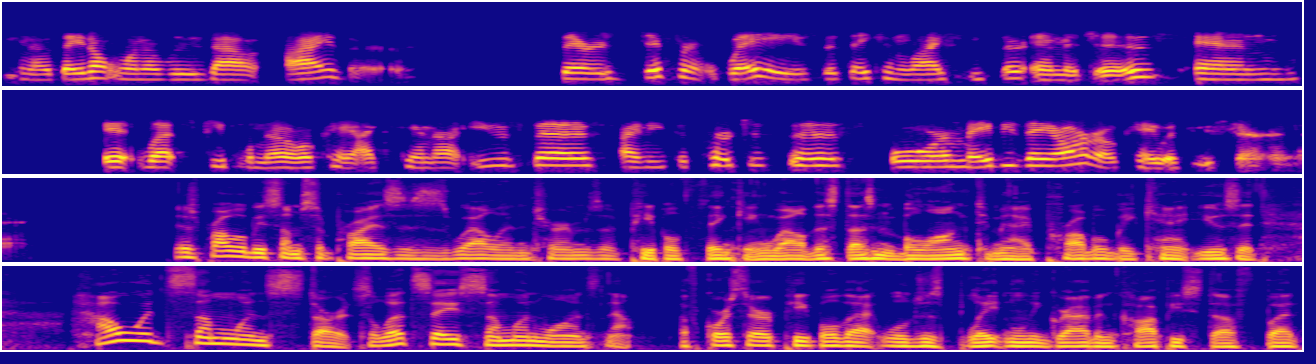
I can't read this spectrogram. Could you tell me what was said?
you know, they don't want to lose out either. There's different ways that they can license their images and it lets people know, okay, I cannot use this, I need to purchase this, or maybe they are okay with you sharing it. There's probably some surprises as well in terms of people thinking, well, this doesn't belong to me, I probably can't use it. How would someone start? So let's say someone wants, now, of course, there are people that will just blatantly grab and copy stuff, but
